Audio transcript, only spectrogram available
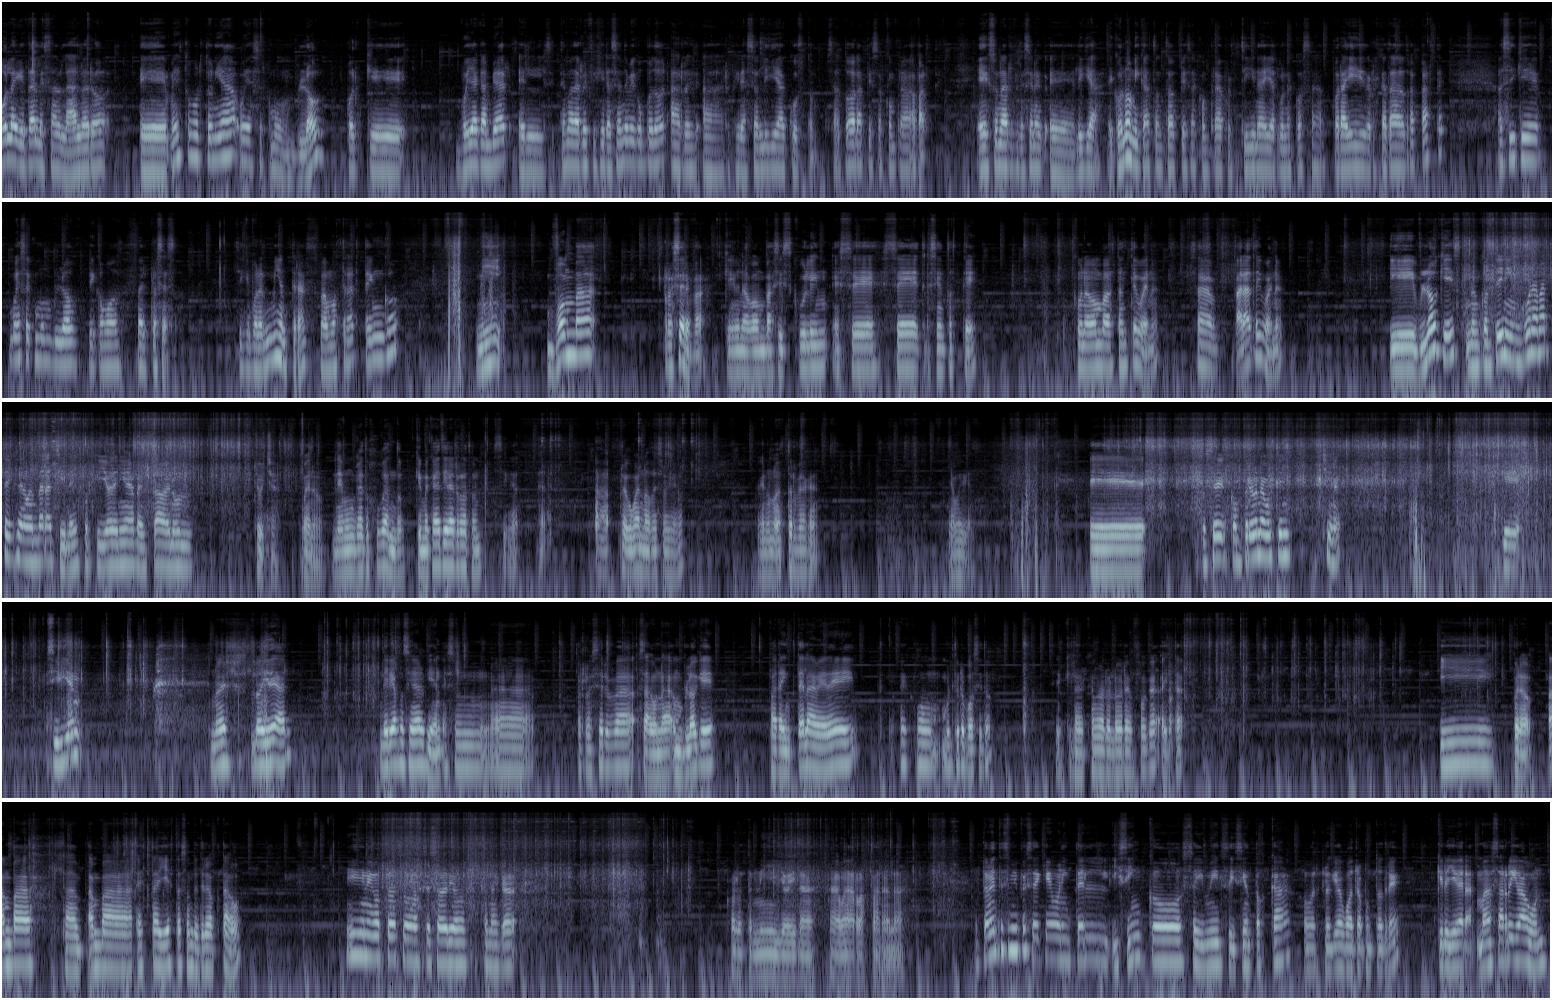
Hola, ¿qué tal? Les habla Álvaro. Eh, en esta oportunidad voy a hacer como un blog porque voy a cambiar el sistema de refrigeración de mi computador a, re- a refrigeración líquida custom. O sea, todas las piezas compradas aparte. Es una refrigeración eh, líquida económica, son todas piezas compradas por China y algunas cosas por ahí rescatadas de otras partes. Así que voy a hacer como un blog de cómo fue el proceso. Así que por mientras, voy a mostrar, tengo mi bomba reserva, que es una bomba Cooling SC300T, con una bomba bastante buena, o sea, barata y buena. Y bloques, no encontré ninguna parte que se lo mandara a Chile, porque yo tenía pensado en un... Chucha, bueno, tenemos un gato jugando, que me acaba de tirar el ratón, así que... Ah, preocuparnos de eso, ¿no? Para que no nos estorbe acá. Ya, muy bien. Eh, entonces compré una cuestión china que si bien no es lo ideal, debería funcionar bien. Es una reserva, o sea, una- un bloque para Intel AMD, y es como un multipropósito. Si es que la cámara lo logra enfocar, ahí está. Y bueno, ambas, la- ambas, esta y esta son de 3 octavos. Y viene con todos esos accesorios que están acá con los tornillos y las agarras para la. Actualmente es mi PC que es un Intel i5 6600K overclockeado 4.3. Quiero llegar más arriba aún.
